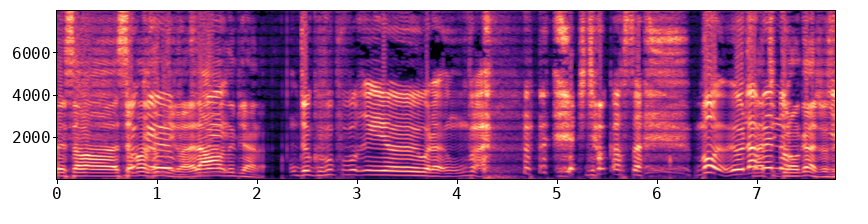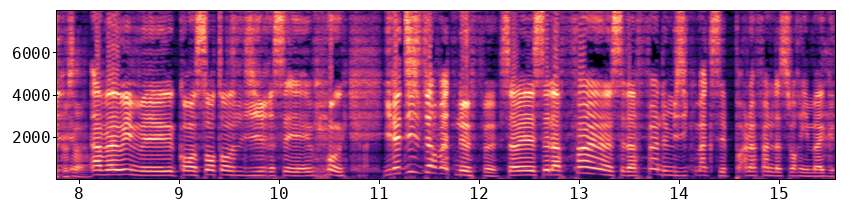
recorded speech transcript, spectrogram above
mais ça va, ça Donc, va euh, revenir. Là, vous Là, pouvez- on est bien là. Donc vous pourrez, euh, voilà, on va. Je dis encore ça. Bon, euh, là C'est un de maintenant. langage, c'est il- que ça. Ah bah oui, mais quand on s'entend le dire, c'est bon. Il est 18h29. Ça, c'est la fin, c'est la fin de Musique Mag. C'est pas la fin de la soirée Mag,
